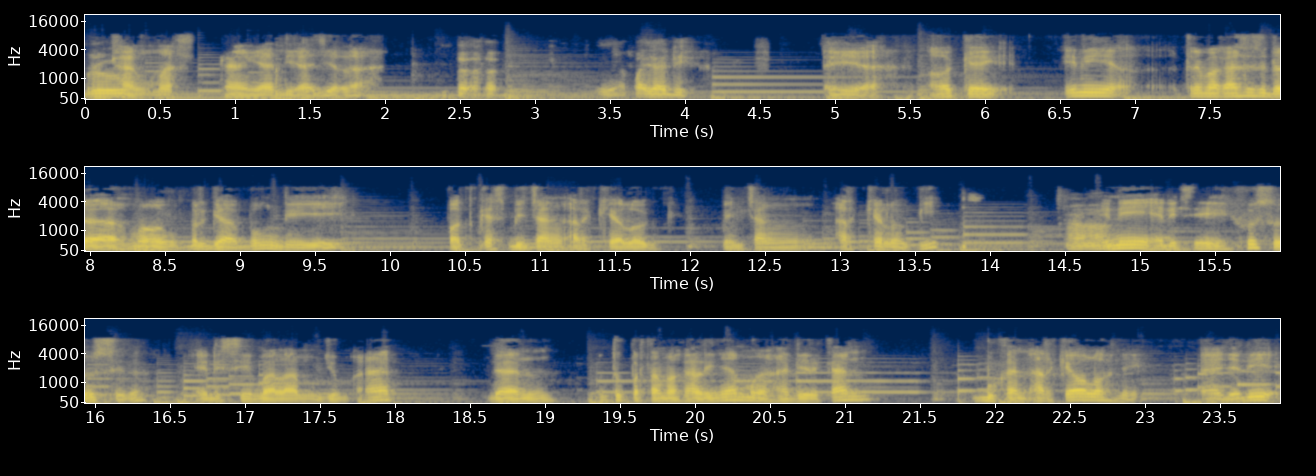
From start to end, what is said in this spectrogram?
Bro. Kang Mas, Kang Yadi aja lah. Iya, Pak Yadi. Iya, oke. Ini terima kasih sudah mau bergabung di podcast Bincang Arkeologi. Bincang Arkeologi. Ah, Ini edisi khusus itu, edisi malam Jumat dan untuk pertama kalinya menghadirkan bukan arkeolog nih. Nah, jadi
